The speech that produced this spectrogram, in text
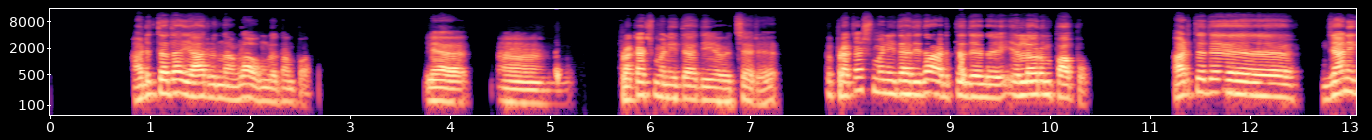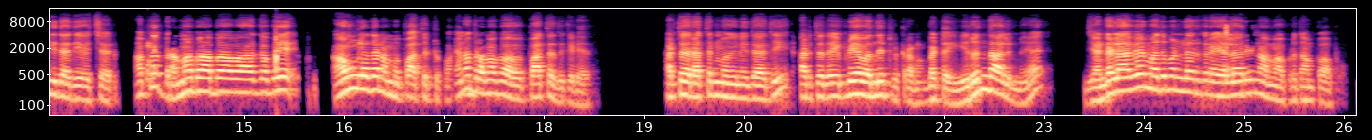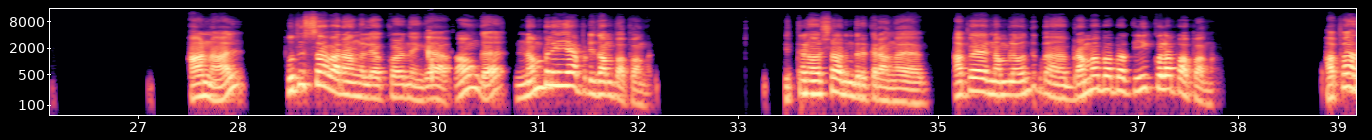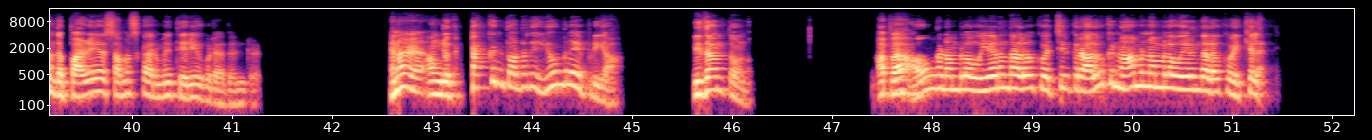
அடுத்ததா யார் இருந்தாங்களோ அவங்கள தான் பார்ப்போம். இல்ல ஆஹ் பிரகாஷ் மணிதாதிய வச்சாரு. இப்ப பிரகாஷ் மணிதாதி தான் அடுத்தது எல்லாரும் பார்ப்போம் அடுத்தது ஜானகி தாதி வச்சாரு. அப்ப பிரம்ம பாபாவாகவே அவங்கள தான் நம்ம பார்த்துட்டு இருக்கோம். ஏன்னா பிரம்மபாபா பார்த்தது கிடையாது. அடுத்தது ரத்தன் மோகினி தாதி அடுத்தது இப்படியே வந்துட்டு இருக்கிறாங்க. பட் இருந்தாலுமே ஜென்ரலாவே மதுபனில் இருக்கிற எல்லாரையும் நாம அப்படிதான் பார்ப்போம். ஆனால் புதுசா வராங்க இல்லையா குழந்தைங்க அவங்க நம்மளையே அப்படிதான் பார்ப்பாங்க. இத்தனை வருஷம் இருந்திருக்கிறாங்க. அப்ப நம்மள வந்து ப- பிரம்ம பாபாக்கு ஈக்குவலா பார்ப்பாங்க அப்ப அந்த பழைய சமஸ்காரமே தெரியக்கூடாதுன்ற ஏன்னா அவங்களுக்கு டக்குன்னு தோன்றது இவங்களே இப்படியா? இதான் தோணும். அப்ப. அவங்க நம்மள உயர்ந்த அளவுக்கு வச்சிருக்கிற அளவுக்கு நாம நம்மள உயர்ந்த அளவுக்கு வைக்கல.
